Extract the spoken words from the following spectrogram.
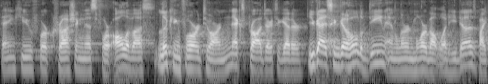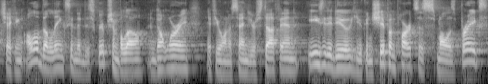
thank you for crushing this for all of us. Looking forward to our next project together. You guys can get a hold of Dean and learn more about what he does by checking all of the links in the description below. And don't worry, if you want to send your stuff in, easy to do. You can ship them parts as small as brakes,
